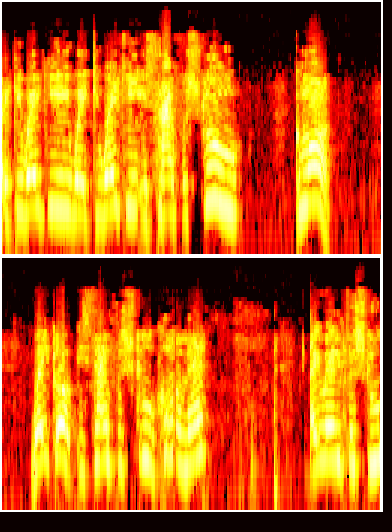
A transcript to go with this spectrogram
Wakey, wakey, wakey, wakey. It's time for school. Come on. Wake up. It's time for school. Come on, man. Are you ready for school?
